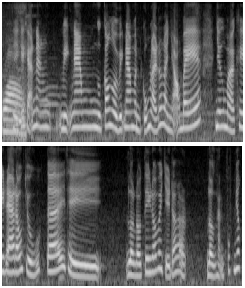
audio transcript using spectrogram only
Wow. thì cái khả năng Việt Nam người con người Việt Nam mình cũng lại rất là nhỏ bé. Nhưng mà khi ra đấu trường quốc tế thì lần đầu tiên đối với chị đó là lần hạnh phúc nhất.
